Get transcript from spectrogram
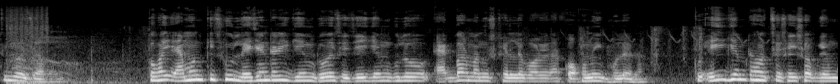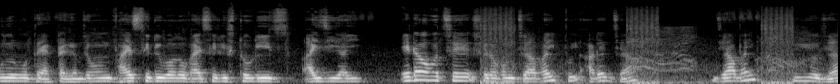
তুইও যা ভাই। তো ভাই, এমন কিছু লেজেন্ডারি গেম রয়েছে যেই গেমগুলো একবার মানুষ খেললে পরে আর কখনোই ভোলে না। তো এই গেমটা হচ্ছে সেই সব গেমগুলোর মধ্যে একটা গেম যেমন ভাইস সিটি বলো ভাইস সিটি স্টোরিজ আইজিআই এটাও হচ্ছে সেরকম যা ভাই, তুই আরে যা যা ভাই, তুইও যা।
